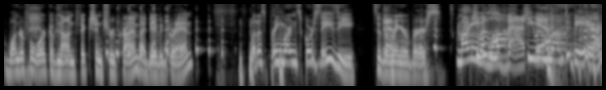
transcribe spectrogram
wonderful work of nonfiction true crime by David Grann. Let us bring Martin Scorsese to the Ringerverse. Marty would, love lo- that. He would Yeah. love to be here.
